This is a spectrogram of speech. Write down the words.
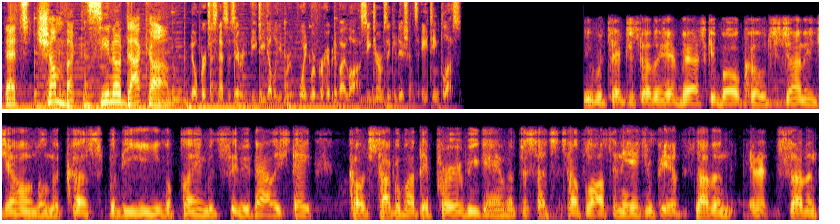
That's chumbacasino.com. No purchase necessary. VGW Group. Void were prohibited by law. See terms and conditions. 18 plus. People Texas Southern head basketball coach Johnny Jones on the cusp of the eve of playing Mississippi Valley State. Coach, talk about that Prairie View game after such a tough loss in the Agent Field. Southern in it, Southern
